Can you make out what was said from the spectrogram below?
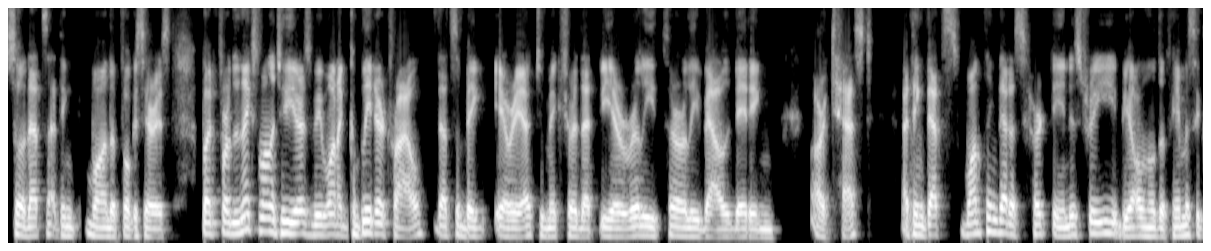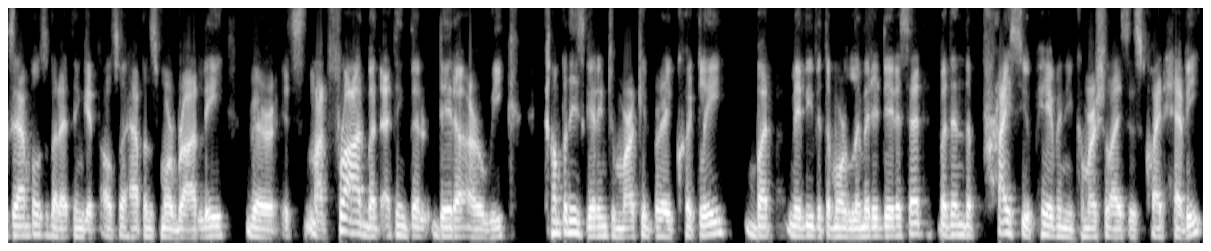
So that's, I think, one of the focus areas. But for the next one or two years, we want to complete our trial. That's a big area to make sure that we are really thoroughly validating our test. I think that's one thing that has hurt the industry. We all know the famous examples, but I think it also happens more broadly where it's not fraud, but I think the data are weak. Companies getting to market very quickly, but maybe with a more limited data set. But then the price you pay when you commercialize is quite heavy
